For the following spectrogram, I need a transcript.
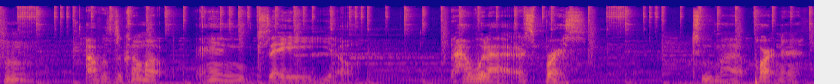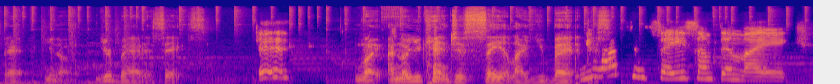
hmm, I was to come up and say, you know, how would I express to my partner that, you know, you're bad at sex? like I know you can't just say it like you bad at You this. have to say something like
